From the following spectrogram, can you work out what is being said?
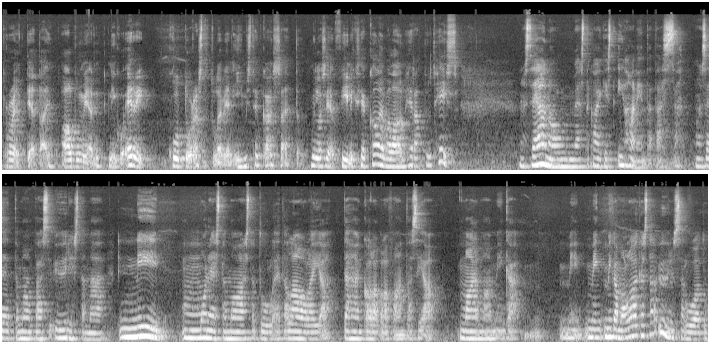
projektia tai albumia niin kuin eri kulttuureista tulevien ihmisten kanssa, että millaisia fiiliksiä Kalevala on herättänyt heissä? No sehän on ollut mun mielestä kaikista ihaninta tässä, on se, että mä oon päässyt yhdistämään niin monesta maasta tulleita laulajia tähän Kalevala Fantasia maailmaan, minkä, mi- mi- mikä me ollaan oikeastaan yhdessä luotu.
